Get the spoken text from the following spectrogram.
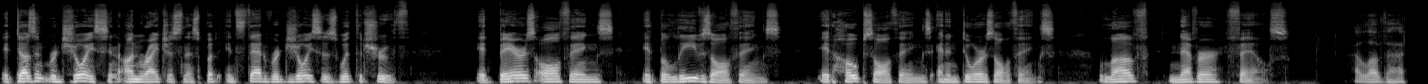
It doesn't rejoice in unrighteousness, but instead rejoices with the truth. It bears all things. It believes all things. It hopes all things and endures all things. Love never fails. I love that.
